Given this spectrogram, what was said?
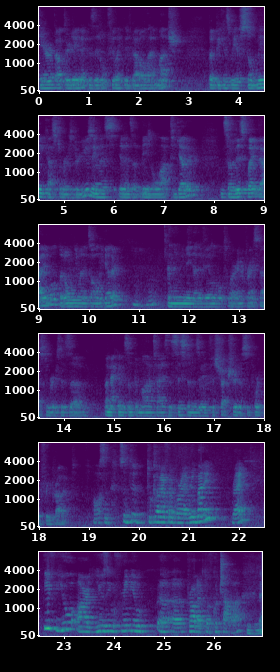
care about their data because they don't feel like they've got all that much. But because we have so many customers that are using this, it ends up being a lot together. And so it is quite valuable, but only when it's all together. Mhm. And then we made that available to our enterprise customers as a, a mechanism to monetize the systems and infrastructure to support the free product. Awesome. So to, to clarify for everybody, right? If you are using freemium uh, uh, product of Kochava, uh,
